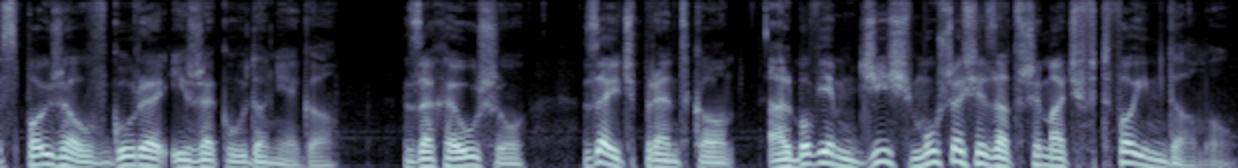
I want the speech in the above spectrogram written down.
spojrzał w górę i rzekł do niego: Zacheuszu, zejdź prędko, albowiem dziś muszę się zatrzymać w twoim domu.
